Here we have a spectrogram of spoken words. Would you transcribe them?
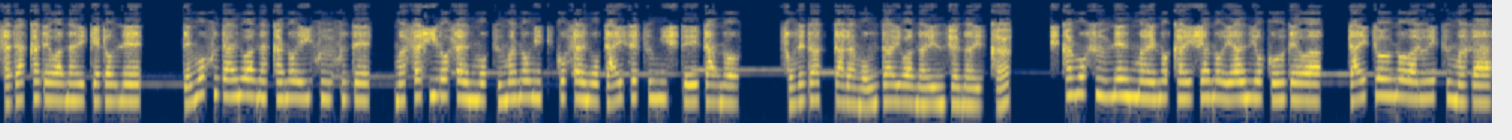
定かではないけどね。でも普段は仲のいい夫婦で、正宏さんも妻の美紀子さんを大切にしていたの。それだったら問題はないんじゃないか？しかも数年前の会社の慰安旅行では、体調の悪い妻が、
